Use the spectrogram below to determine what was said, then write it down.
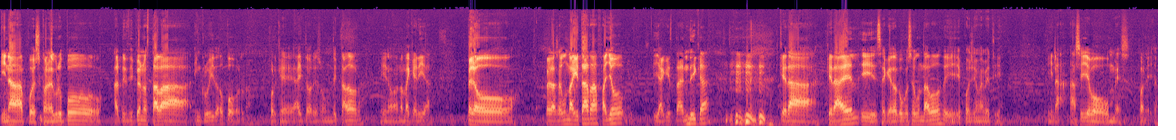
Y nada, pues con el grupo al principio no estaba incluido por, porque Aitor es un dictador y no, no me quería. Pero, pero la segunda guitarra falló y aquí está Indica, que era, que era él y se quedó como segunda voz y pues yo me metí. Y nada, así llevo un mes con ello.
